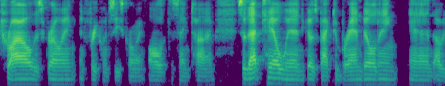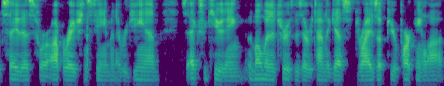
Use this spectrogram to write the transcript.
trial is growing, and frequency is growing all at the same time. So that tailwind goes back to brand building. And I would say this for our operations team and every GM is executing. The moment of truth is every time the guest drives up to your parking lot.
